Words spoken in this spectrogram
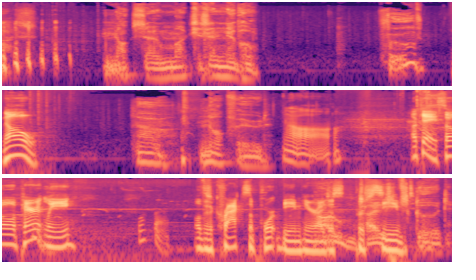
not so much as a nibble. Food? No. No, not food. Oh, Okay, so apparently, well, there's a cracked support beam here. I just Oh, perceived. good.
